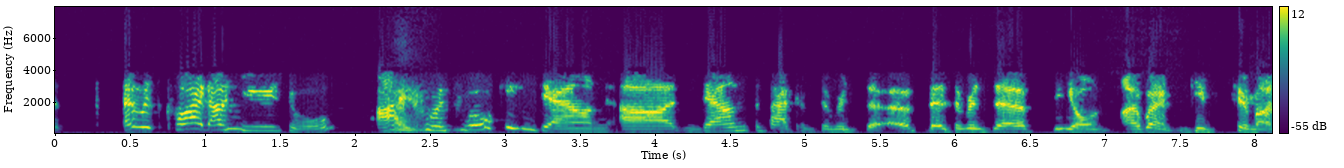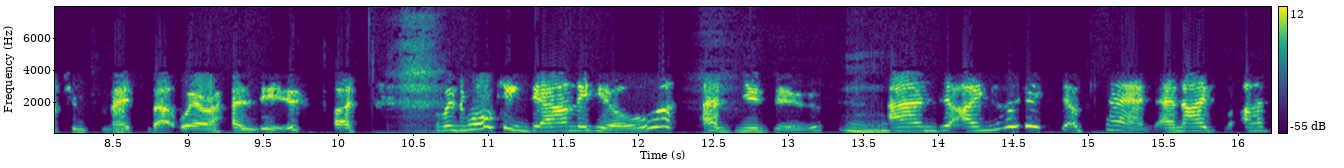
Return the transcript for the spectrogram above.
it was quite unusual. I was walking down uh, down the back of the reserve. There's a reserve beyond. I won't give too much information about where I live, but I was walking down the hill as you do, Mm. and I noticed a plant, and I've I've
